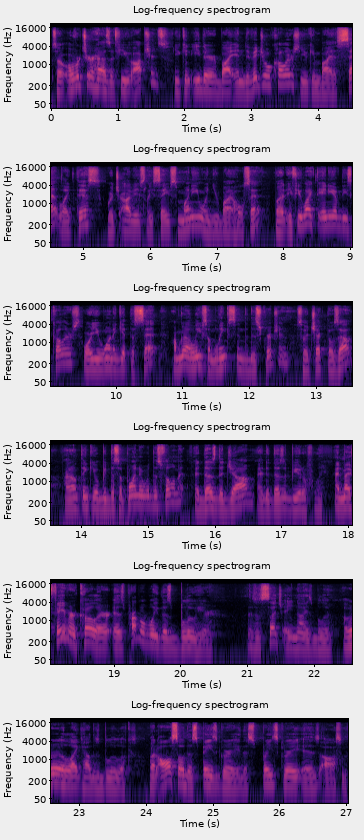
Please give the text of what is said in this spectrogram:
So Overture has a few options. You can either buy individual colors, you can buy a set like this, which obviously saves money when you buy a whole set. But if you liked any of these colors or you want to get the set, I'm going to leave some links in the description, so check those out. I don't think you'll be disappointed with this filament. It does the job and it does it beautifully. And my favorite color is probably this blue here. This is such a nice blue. I really like how this blue looks. But also the space gray. The space gray is awesome.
